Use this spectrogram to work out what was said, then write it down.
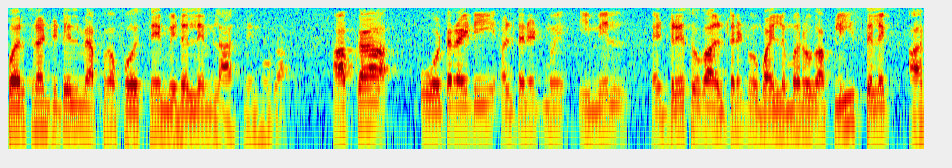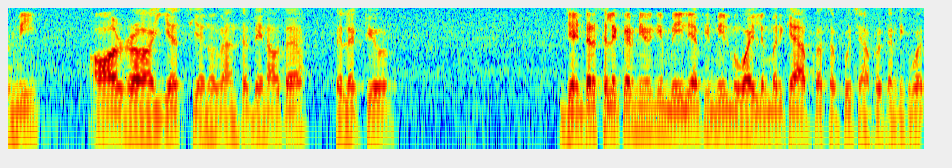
पर्सनल डिटेल में आपका first name middle name last name होगा। आपका voter ID alternate email address होगा अल्टरनेट मोबाइल नंबर होगा। प्लीज़ सेलेक्ट आर्मी और यस या नो में आंसर देना होता है। सेलेक्ट योर जेंडर सेलेक्ट करनी होगी। मेल या फीमेल मोबाइल नंबर क्या है आपका? सब कुछ यहाँ पर करने के बाद।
